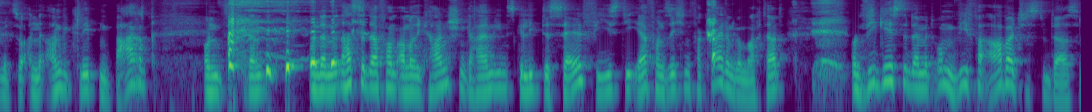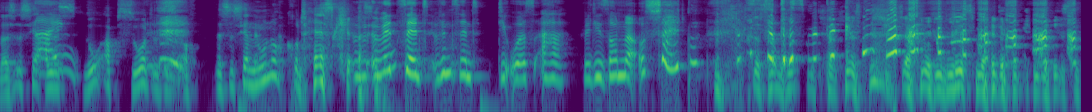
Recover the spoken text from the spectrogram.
mit so einem angeklebten Bart und dann, und dann hast du da vom amerikanischen Geheimdienst geleakte Selfies, die er von sich in Verkleidung gemacht hat. Und wie gehst du damit um? Wie verarbeitest du das? Das ist ja alles Nein. so absurd. Es ist, es ist ja nur noch grotesk. Also, Vincent, Vincent, die USA will die Sonne ausschalten. das ich habe nur, ich hab nur die Newsmeldung gelesen.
